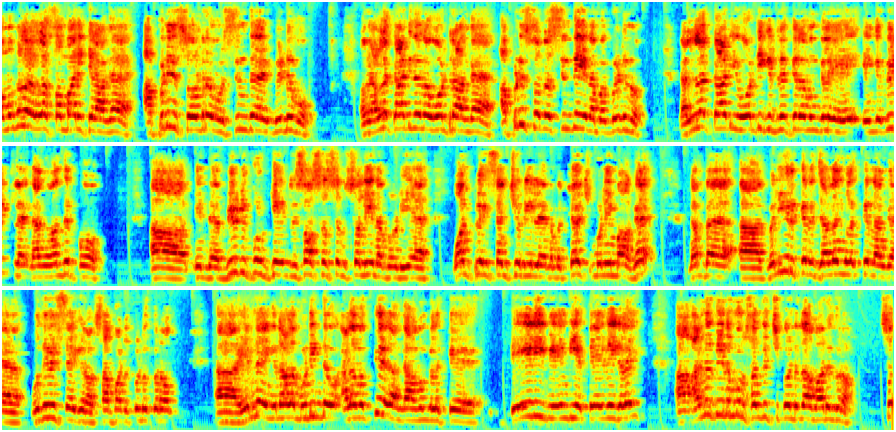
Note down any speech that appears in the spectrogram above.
அவங்களும் நல்லா சம்பாதிக்கிறாங்க அப்படின்னு சொல்ற ஒரு சிந்தை விடுவோம். அவங்க நல்ல காட்டி தானே ஓட்டுறாங்க அப்படின்னு சொல்ற சிந்தையை நம்ம விடணும். நல்ல காடி ஓட்டிக்கிட்டு இருக்கிறவங்களே எங்க வீட்டுல நாங்க வந்து இப்போ இந்த பியூட்டிஃபுல் கேட் ரிசோர்சஸ் சொல்லி நம்மளுடைய ஒன் பிளேஸ் செஞ்சுரியில நம்ம சர்ச் மூலியமாக நம்ம வெளியிருக்கிற ஜனங்களுக்கு நாங்க உதவி செய்கிறோம் சாப்பாடு கொடுக்கிறோம். என்ன எங்களால முடிந்த அளவுக்கு நாங்க அவங்களுக்கு டெய்லி வேண்டிய தேவைகளை அனுதினமும் சந்திச்சு கொண்டுதான் வருகிறோம். சோ.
